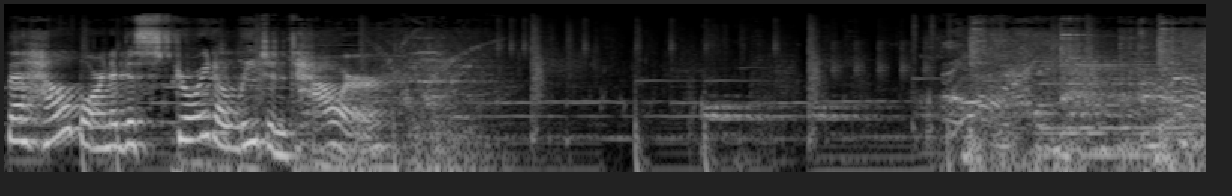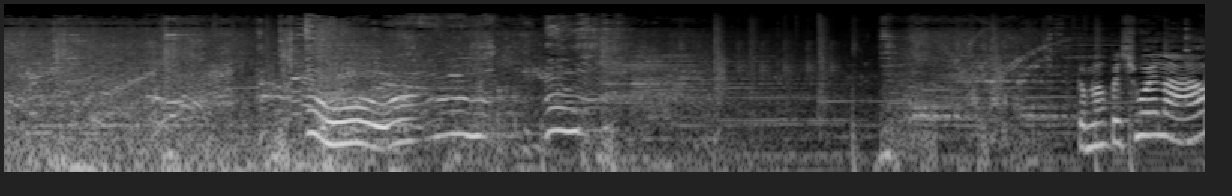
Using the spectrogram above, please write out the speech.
The Hellborn have destroyed a Legion tower. Oh. กำลังไปช่วยแล้ว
